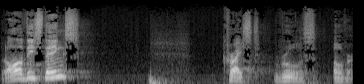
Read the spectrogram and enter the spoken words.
But all of these things, Christ rules over.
